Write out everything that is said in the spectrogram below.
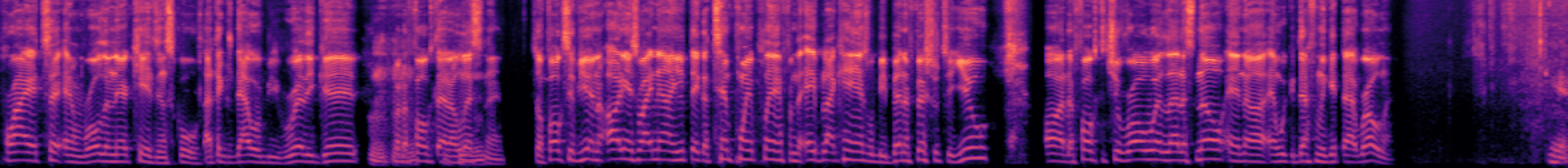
prior to enrolling their kids in schools. I think that would be really good mm-hmm. for the folks that are mm-hmm. listening. So, folks, if you're in the audience right now and you think a 10 point plan from the eight Black Hands will be beneficial to you or the folks that you roll with, let us know and uh, and we could definitely get that rolling. Yeah,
